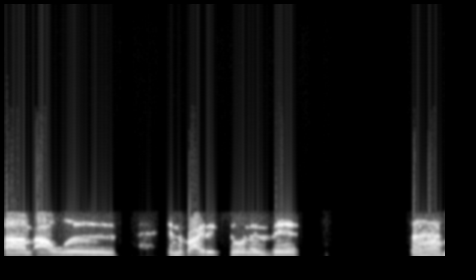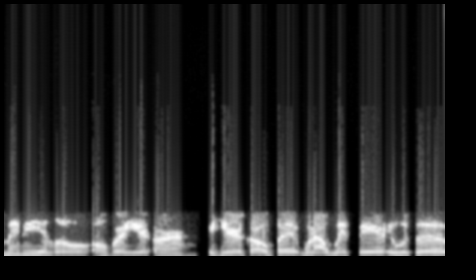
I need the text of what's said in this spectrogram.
um, I was invited to an event uh, maybe a little over a year or a year ago. But when I went there, it was a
